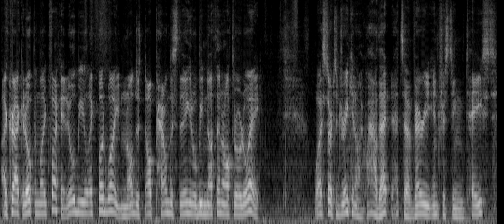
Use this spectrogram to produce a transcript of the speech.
I crack it open like fuck it. It'll be like Bud White, and I'll just I'll pound this thing. And it'll be nothing, and I'll throw it away. Well, I start to drink it. I'm like, wow, that that's a very interesting taste.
